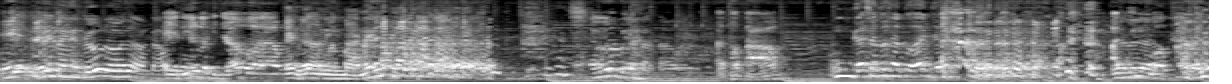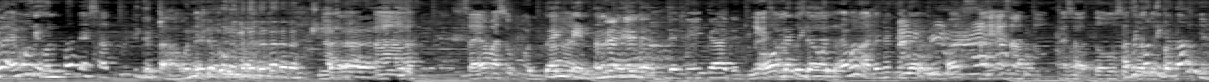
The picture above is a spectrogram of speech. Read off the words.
Eh, eh nanya dulu sama kamu. Eh dia lagi jawab. eh enggak mending mana Emang berapa tahun? Ah, Total. Enggak satu-satu aja. Anjing total. Enggak, emang di Unpad S1 3 tahun. Enggak. ah, saya masuk Unpad. Paling pinter dia ada D3, D3. Iya, Oh, S1 ada tiga saya. Un- emang ada ada tiga Unpad. Saya S1, S1. Tapi kok tiga tahun ya?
